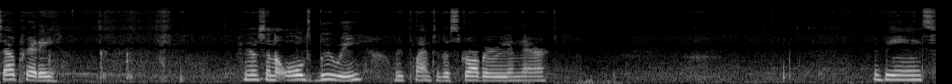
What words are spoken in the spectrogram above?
So pretty. Here's an old buoy. We planted a strawberry in there. The beans.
